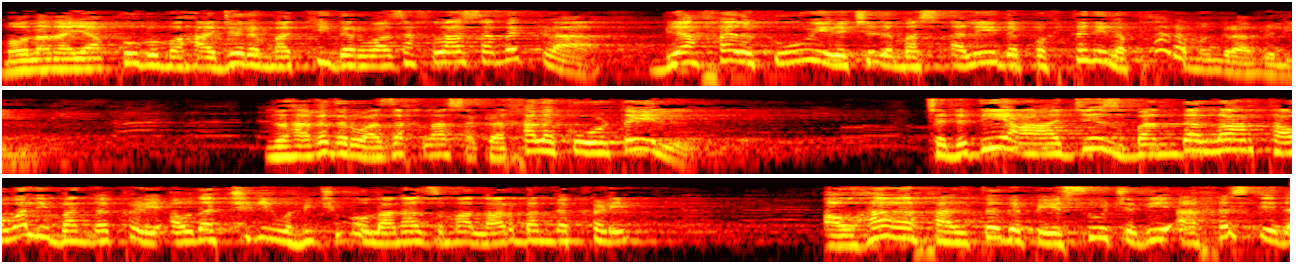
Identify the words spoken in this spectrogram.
مولانا یعقوب مهاجر مکی دروازه خلاصه نه کړه بیا خلکو وویل چې د مسئلې د پوښتنې لپاره موږ راغلي نو هغه دروازه خلاصه کړه خلکو ورته چې د دې عاجز بنده لار تا ولې بنده کړې او دا چیغې وهي چې مولانا زما لار بنده کړې او هغه خلته د پیسو چې دې اخیستې د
